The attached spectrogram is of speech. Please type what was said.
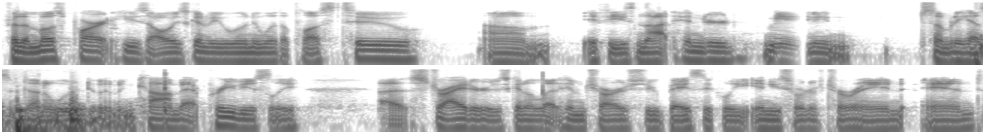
for the most part, he's always going to be wounded with a plus two. Um, if he's not hindered, meaning somebody hasn't done a wound to him in combat previously, uh, Strider is going to let him charge through basically any sort of terrain and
